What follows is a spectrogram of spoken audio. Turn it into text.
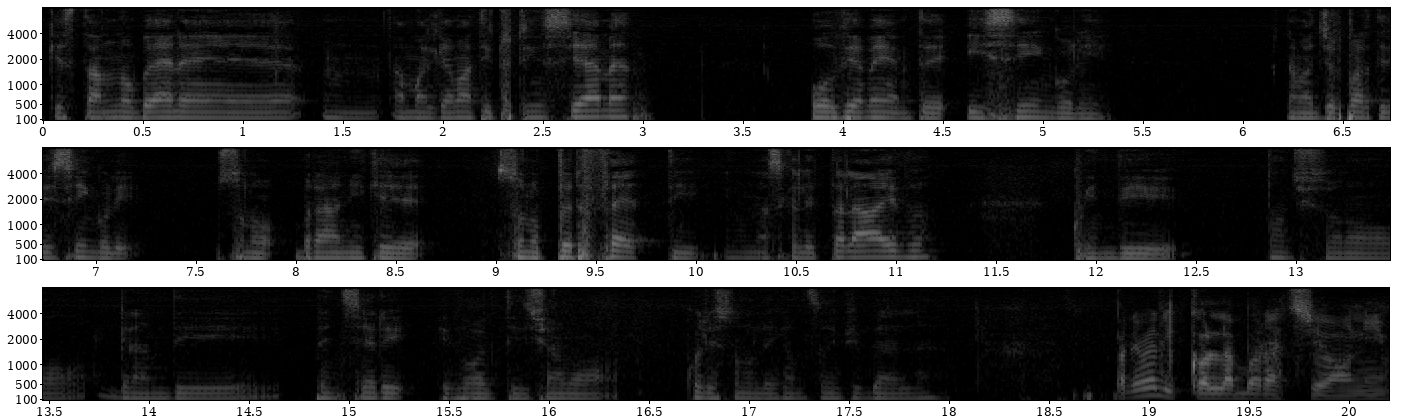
che stanno bene mh, amalgamati tutti insieme. Ovviamente i singoli, la maggior parte dei singoli sono brani che sono perfetti in una scaletta live, quindi non ci sono grandi pensieri rivolti, diciamo, a quali sono le canzoni più belle. Parliamo di collaborazioni.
